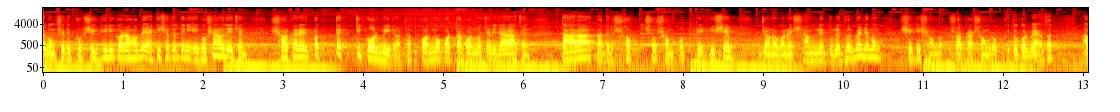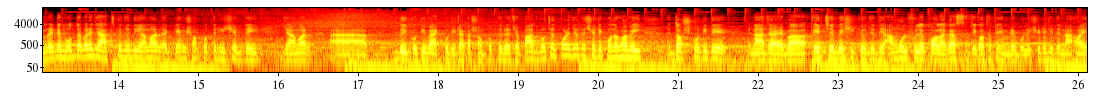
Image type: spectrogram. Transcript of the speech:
এবং সেটি খুব শিগগিরই করা হবে। একই সাথে তিনি এ ঘোষণাও দিয়েছেন, সরকারের প্রত্যেকটি কর্মীর, অর্থাৎ কর্মকর্তা, কর্মচারী যারা আছেন তারা তাদের স্বচ্ছ সম্পত্তির হিসেব জনগণের সামনে তুলে ধরবেন এবং সেটি সরকার সংরক্ষিত করবে। অর্থাৎ আমরা এটা বলতে পারি যে আজকে যদি আমার একটি আমি সম্পত্তির হিসেব দেই যে আমার দুই কোটি বা এক কোটি টাকা সম্পত্তি রয়েছে পাঁচ বছর পরে যাতে সেটি কোনোভাবেই দশ কোটিতে না যায় বা এর চেয়ে বেশি কেউ যদি আঙুল ফুলে কলা গাছ, যে কথাটি আমরা বলি সেটি যদি না হয়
